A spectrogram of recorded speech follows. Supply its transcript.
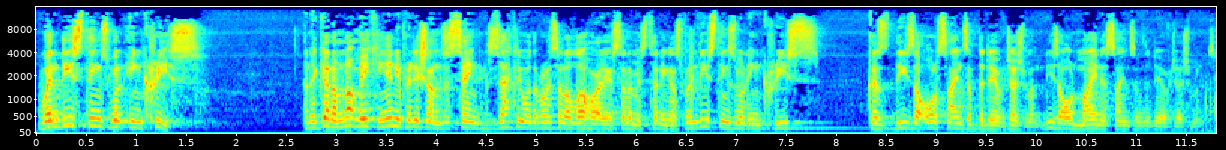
When these things will increase, and again, I'm not making any prediction, I'm just saying exactly what the Prophet ﷺ is telling us. When these things will increase, because these are all signs of the day of judgment, these are all minor signs of the day of judgment.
